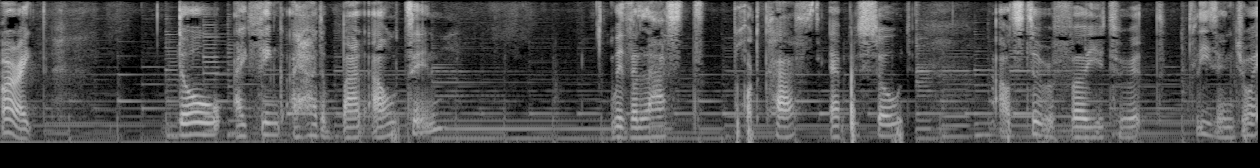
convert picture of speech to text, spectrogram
All right. Though I think I had a bad outing with the last podcast episode, I'll still refer you to it. Please enjoy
